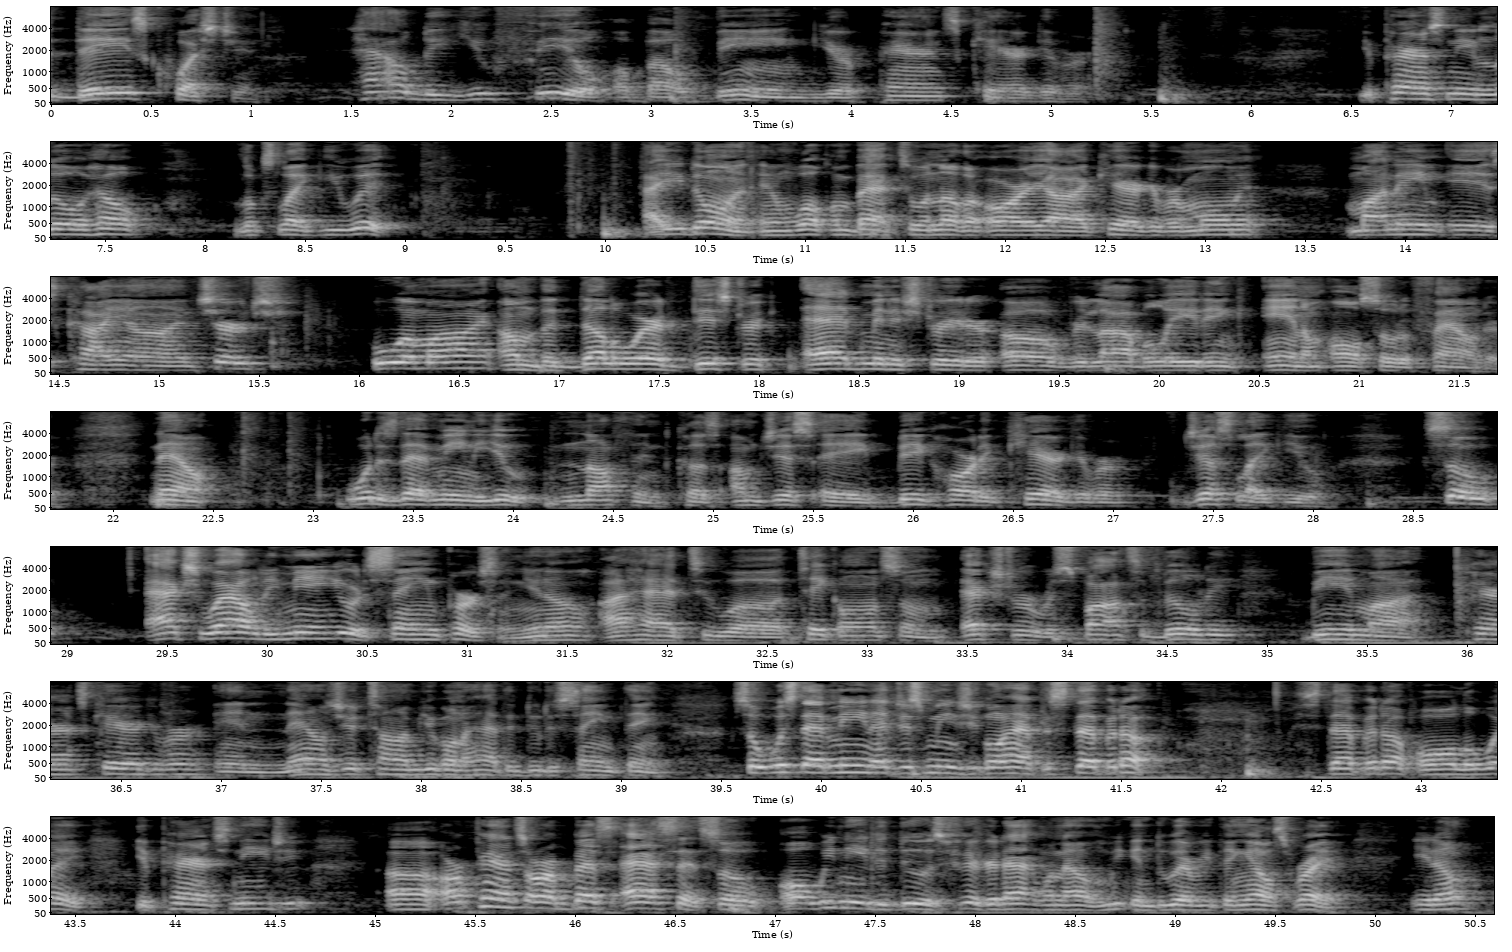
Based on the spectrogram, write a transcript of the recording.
Today's question How do you feel about being your parent's caregiver? Your parents need a little help. Looks like you it. How you doing? And welcome back to another RAI Caregiver Moment. My name is Kyan Church. Who am I? I'm the Delaware District Administrator of Reliable Aid Inc. and I'm also the founder. Now, what does that mean to you? Nothing, because I'm just a big-hearted caregiver just like you. So, actuality, me and you are the same person, you know? I had to uh, take on some extra responsibility being my parents' caregiver, and now's your time. You're going to have to do the same thing. So, what's that mean? That just means you're going to have to step it up. Step it up all the way. Your parents need you. Uh, our parents are our best asset, so all we need to do is figure that one out, and we can do everything else right, you know?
